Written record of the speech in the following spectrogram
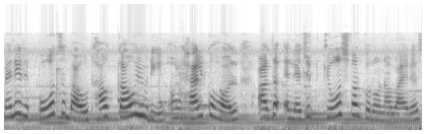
Many reports about how cow urine or alcohol are the alleged cures for coronavirus,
